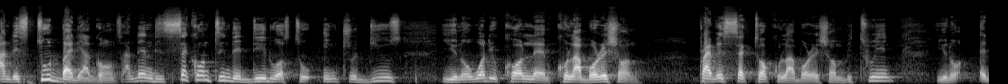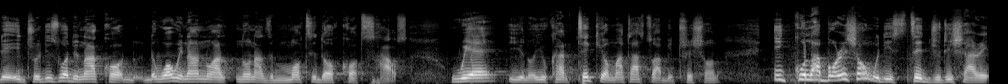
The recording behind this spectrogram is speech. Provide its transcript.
And they stood by their guns. And then the second thing they did was to introduce, you know, what you call um, collaboration, private sector collaboration between, you know, they introduced what they now call, what we now know as, known as the multi-door courts house, where, you know, you can take your matters to arbitration in collaboration with the state judiciary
